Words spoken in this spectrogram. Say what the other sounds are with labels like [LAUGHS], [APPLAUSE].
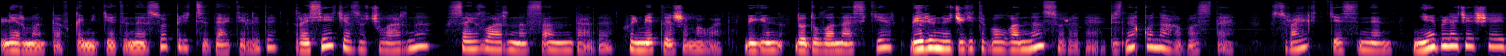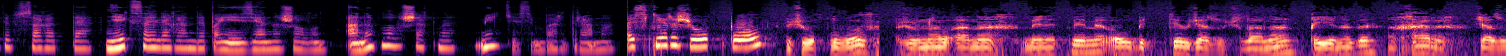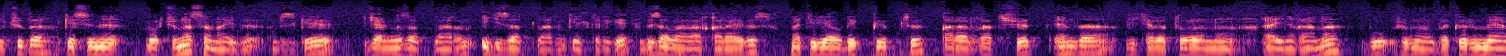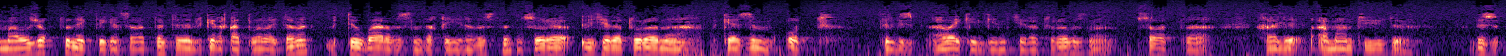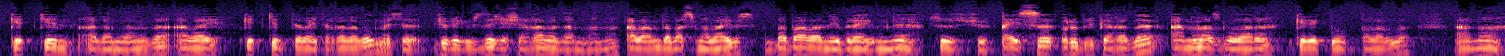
Лермонтов комитетіні сопредседателі де, Росей жазучыларыны, союзларыны санындады. Хүрметлі жымауат. Бүгін додулан әскер беруіні жігіті болғаннан сұрады, бізіне қонағы бұсты да сурайык кесинен не биле жашайды бул сагатта ниек сайлаганды поэзиянын жолун аны булаушакны мен кесим бардырама аскер жуук бол. Жууклуу бол. Журнал аны мен этмейме ол биттеу жазуучуларнын кыйыны да ар жазуучу да кесини борчуна санайды бизге жаңы затларын иги затларын келтирге биз алага карайбыз материал бек көптү карарга түшөт эмда литератураны айныганы бул журналда көрүнмөй амалы сагаттан тээ бир кere катталап айтамын. Бүттеу баарыбыздын да кыйыныбызды sonra литератураны кезим от киргизип алай келген литературабызды сагатта хали аман түйүүдө биз кеткен адамларны да алай кеткен деп айтырга да болмойсо жүрөгүбүздө жашаган адамдарды аланы да басмалайбыз бабалан ибрагимдин сөзүчө кайсы рубрикага да анын азмулары керек болуп калабы аны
